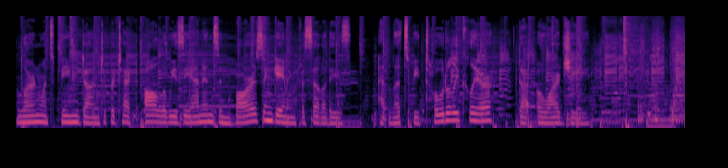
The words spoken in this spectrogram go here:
Learn what's being done to protect all Louisianans in bars and gaming facilities at letsbetotallyclear.org.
